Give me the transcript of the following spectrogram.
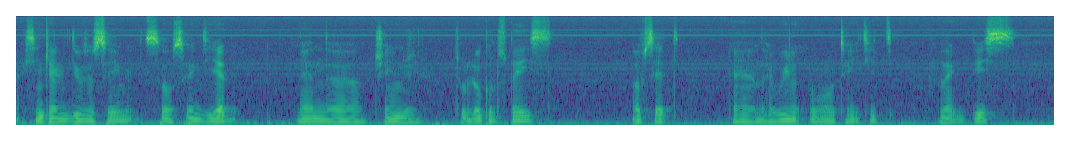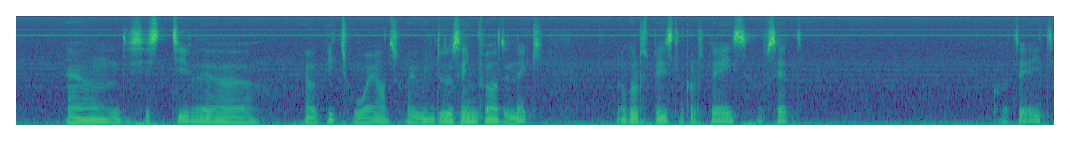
I think I'll do the same. So select the head and uh, change to local space offset and I will rotate it like this. And this is still uh, a bit weird so I will do the same for the neck. Local space local space offset rotate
